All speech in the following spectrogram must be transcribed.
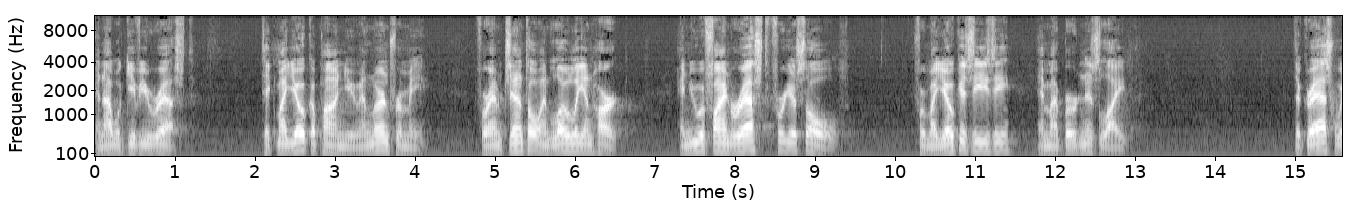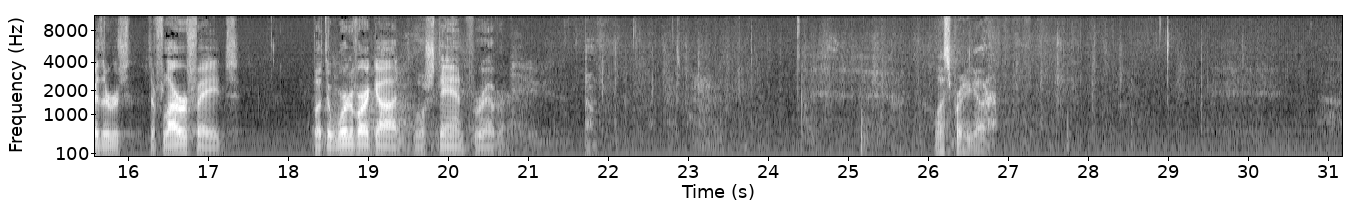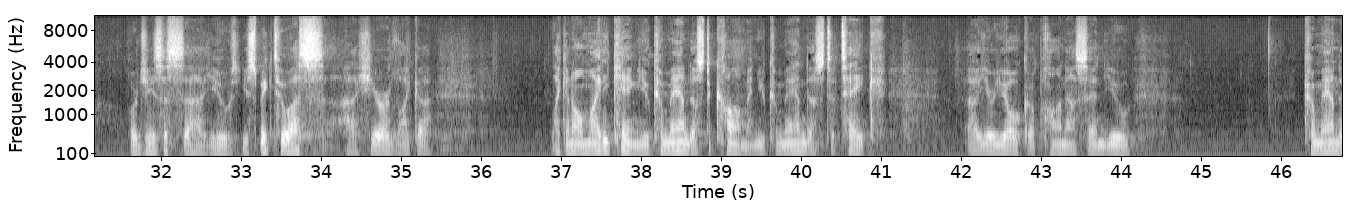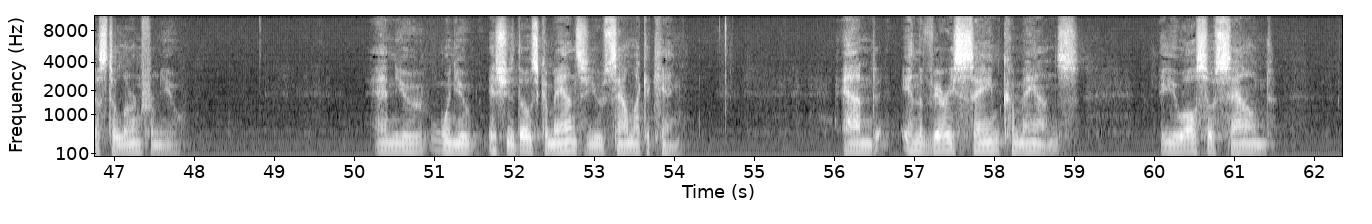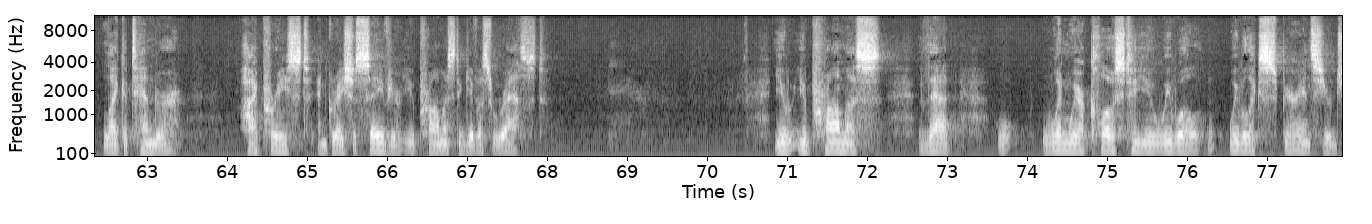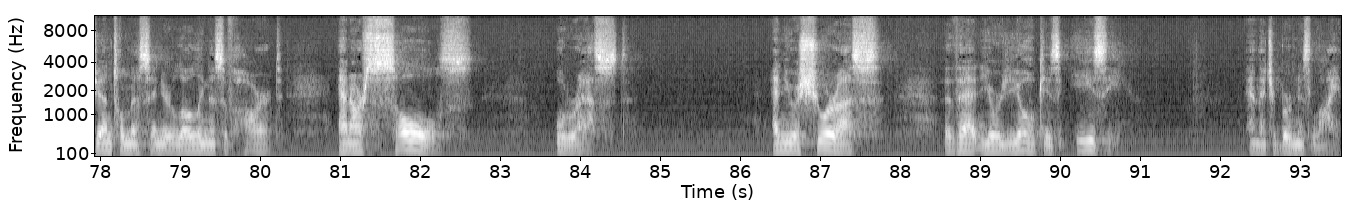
and I will give you rest. Take my yoke upon you and learn from me, for I am gentle and lowly in heart, and you will find rest for your souls. For my yoke is easy and my burden is light. The grass withers, the flower fades but the word of our God will stand forever. Let's pray together. Lord Jesus, uh, you, you speak to us uh, here like, a, like an almighty king. You command us to come and you command us to take uh, your yoke upon us and you command us to learn from you. And you, when you issue those commands, you sound like a king. And in the very same commands, you also sound like a tender high priest and gracious Savior. You promise to give us rest. You, you promise that when we are close to you, we will, we will experience your gentleness and your lowliness of heart, and our souls will rest. And you assure us that your yoke is easy and that your burden is light.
